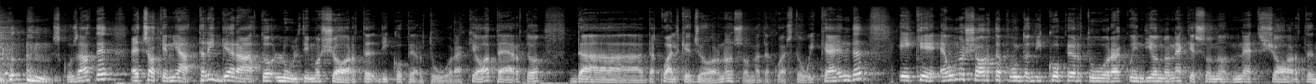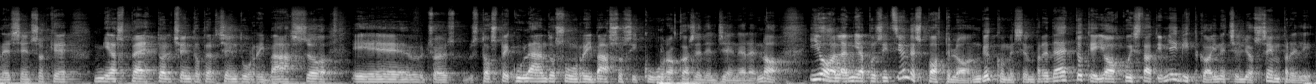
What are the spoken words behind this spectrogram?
scusate, è ciò che mi ha triggerato l'ultimo short di copertura che ho aperto da, da, qualche giorno, insomma da questo weekend, e che è uno short appunto di copertura, quindi io non è che sono net short, nel senso che mi aspetto al 100% un ribasso, e, cioè sto speculando su un ribasso sicuro, cose del genere. No, io ho la mia posizione spot long, come sempre detto, che io ho acquistato i miei bitcoin e ce li ho sempre lì.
